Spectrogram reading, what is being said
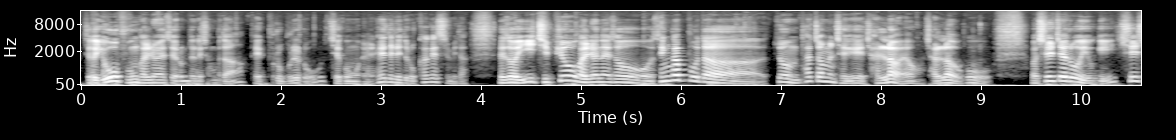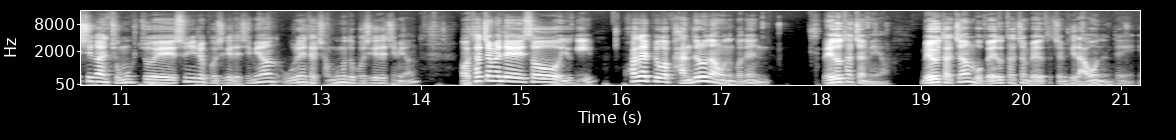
제가 이 부분 관련해서 여러분들에게 전부 다 100% 무료로 제공을 해드리도록 하겠습니다. 그래서 이 지표 관련해서 생각보다 좀 타점은 되게 잘 나와요. 잘 나오고 어, 실제로 여기 실시간 종목조의 순위를 보시게 되시면 오리엔탈 전공도 보시게 되시면 어, 타점에 대해서 여기 화살표가 반대로 나오는 거는 매도 타점이에요. 매도 타점, 뭐 매도 타점, 매도 타점 이렇게 나오는데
